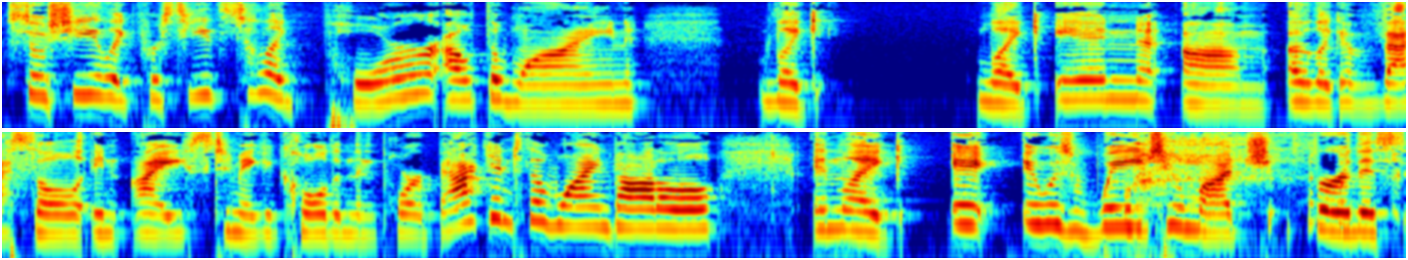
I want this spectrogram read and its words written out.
So she like proceeds to like pour out the wine like like in um a, like a vessel in ice to make it cold and then pour it back into the wine bottle. And like it it was way too much for this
